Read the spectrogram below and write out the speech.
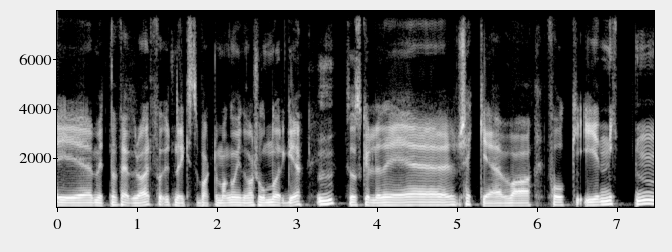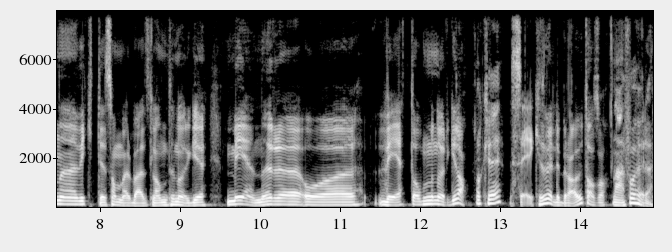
i midten av februar for Utenriksdepartementet og Innovasjon Norge. Mm. Så skulle de eh, sjekke hva folk i 19 15 eh, viktige samarbeidsland til Norge mener eh, og vet om Norge, da. Okay. Det ser ikke så veldig bra ut, altså. Nei, få høre.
